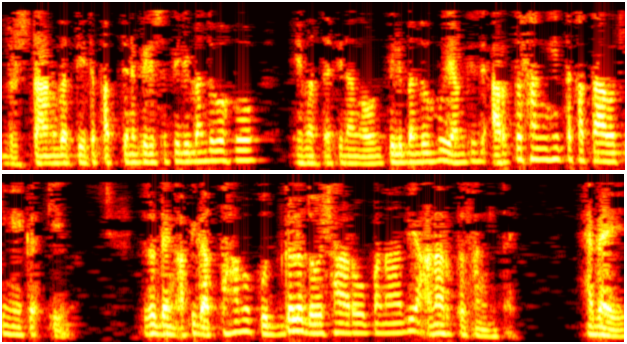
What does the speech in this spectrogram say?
දෘෂ්ටානුගතියටපත් වෙන පිරිස පිළිබඳව හෝ එහෙමත් නැතිනම් ඔවුන් පිළිබඳව හෝ යම්කිසි අර්ථ සංහිත කතාවකින් ඒක කියනවා. ඒක දැන් අපි ගත්තාම පුද්ගල දෝෂාරෝපණාදී අනර්ථ සංහිතයි. හැබැයි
